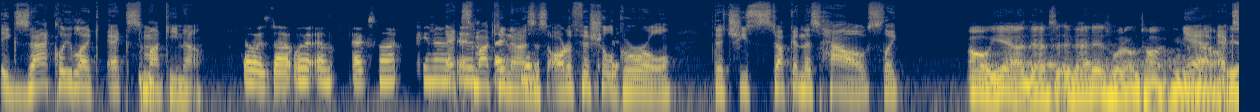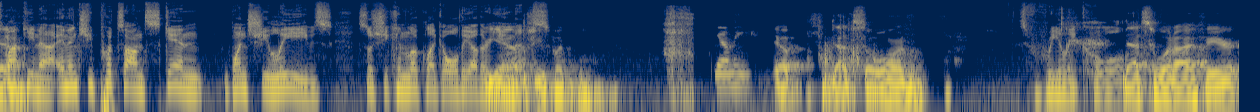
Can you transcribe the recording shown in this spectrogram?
exactly like Ex Machina. Oh, is that what um, Ex Machina Ex is? Machina I- is this artificial girl that she's stuck in this house, like Oh yeah, that's that is what I'm talking about. yeah, about. Ex yeah. Machina, and then she puts on skin when she leaves, so she can look like all the other Yep, humans. she put. Yummy. Yep, that's the one. It's really cool. That's what I fear.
